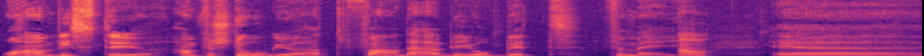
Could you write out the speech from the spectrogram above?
Och han visste ju, han förstod ju att fan det här blir jobbigt för mig. Ja. Eh,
